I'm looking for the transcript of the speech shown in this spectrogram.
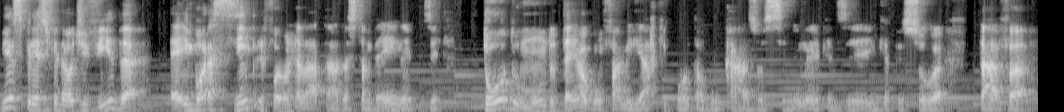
E a experiência final de vida, é, embora sempre foram relatadas também, né? Quer dizer, todo mundo tem algum familiar que conta algum caso assim, né? Quer dizer, em que a pessoa tava.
